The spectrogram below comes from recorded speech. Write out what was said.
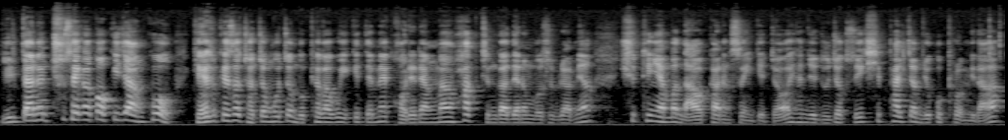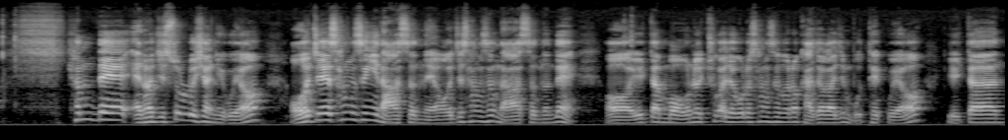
일단은 추세가 꺾이지 않고 계속해서 저점 고점 높여가고 있기 때문에 거래량만 확 증가되는 모습이라면 슈팅이 한번 나올 가능성이 있겠죠. 현재 누적 수익 18.69%입니다. 현대 에너지 솔루션이고요. 어제 상승이 나왔었네요. 어제 상승 나왔었는데 어, 일단 뭐 오늘 추가적으로 상승으로 가져가진 못했고요. 일단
